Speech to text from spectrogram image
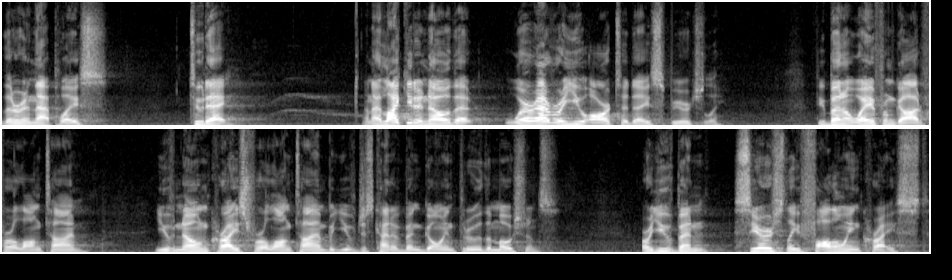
that are in that place today. And I'd like you to know that wherever you are today spiritually, if you've been away from God for a long time, you've known Christ for a long time, but you've just kind of been going through the motions, or you've been seriously following Christ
